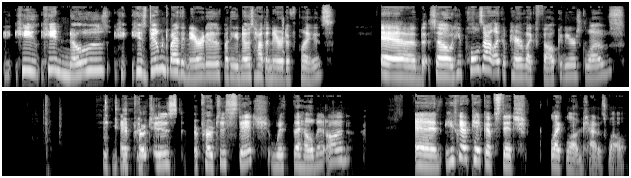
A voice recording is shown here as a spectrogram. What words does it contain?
he he knows he, he's doomed by the narrative, but he knows how the narrative plays. And so he pulls out like a pair of like falconer's gloves and approaches approaches Stitch with the helmet on. And he's gonna pick up Stitch like Long Cat as well.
